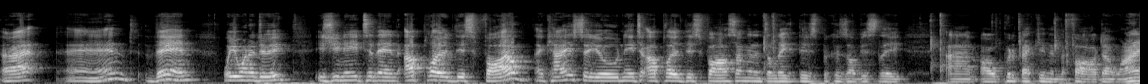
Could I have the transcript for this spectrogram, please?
all right? And then what you want to do is you need to then upload this file, okay? So you'll need to upload this file. So I'm going to delete this because obviously um, I'll put it back in in the file, don't worry.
